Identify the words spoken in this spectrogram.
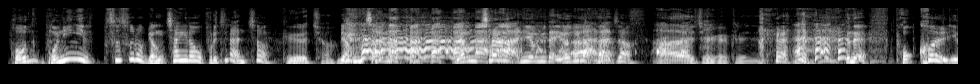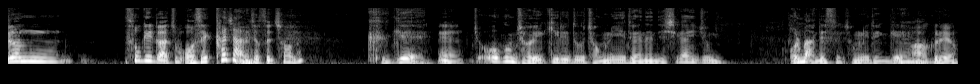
본, 본인이 스스로 명창이라고 부르지는 않죠? 그렇죠. 명창, 명창 아니옵니다. 이러기는 안 하죠? 아 저희가 그러네요. 근데, 보컬 이런 소개가 좀 어색하지 네. 않으셨어요, 처음에? 그게 예. 조금 저희끼리도 정리되는데 시간이 좀 얼마 안 됐어요. 정리된 게 아, 그래요?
